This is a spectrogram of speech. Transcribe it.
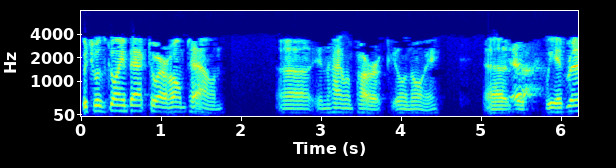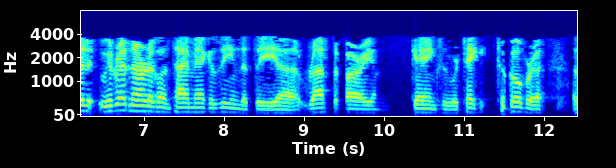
which was going back to our hometown uh, in Highland Park, Illinois. Uh, Yeah. we had read we had read an article in Time magazine that the uh, Rastafarian gangs that were taking took over a, a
